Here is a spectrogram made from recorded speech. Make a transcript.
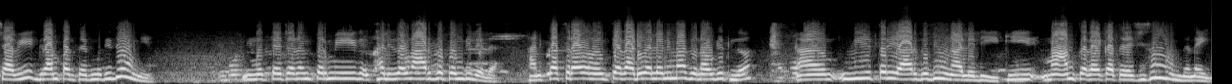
चावी ग्रामपंचायत मध्ये देऊन ये. मग त्याच्यानंतर मी खाली जाऊन अर्ज पण दिलेला आहे. आणि कचरा त्या गाडीवाल्याने माझं नाव घेतलं. मी तरी अर्ज देऊन आलेली की मग आमचा काय कचऱ्याशी संबंध नाही.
